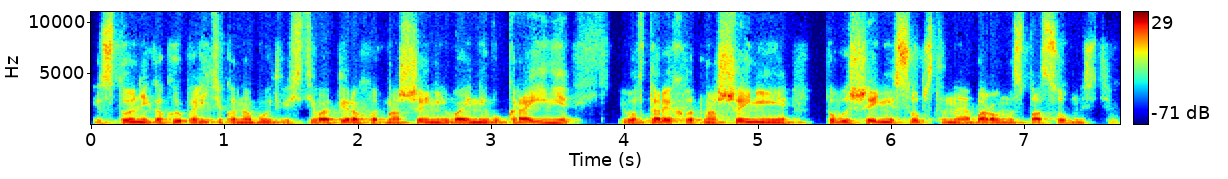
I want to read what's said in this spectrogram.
Эстония, какую политику она будет вести, во-первых, в отношении войны в Украине, и, во-вторых, в отношении повышения собственной обороноспособности?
